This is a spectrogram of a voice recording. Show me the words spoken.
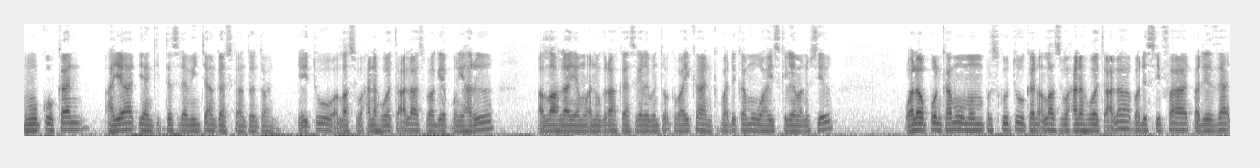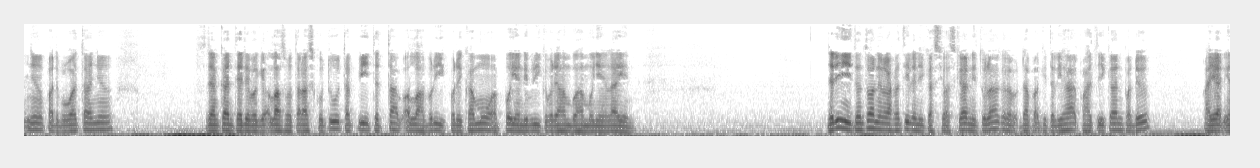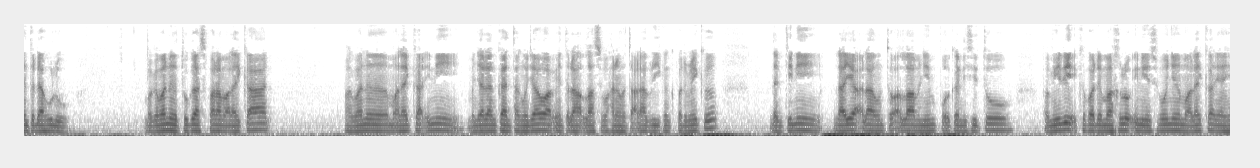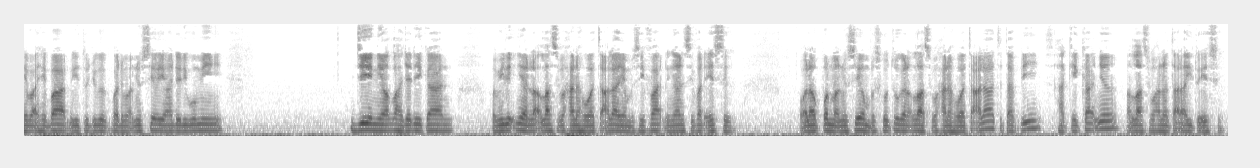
Mengukuhkan ayat yang kita sedang bincangkan sekarang tuan-tuan Iaitu Allah SWT sebagai pelihara Allah lah yang menganugerahkan segala bentuk kebaikan kepada kamu wahai sekalian manusia. Walaupun kamu mempersekutukan Allah Subhanahu Wa Taala pada sifat, pada zatnya, pada perbuatannya Sedangkan tiada bagi Allah SWT sekutu Tapi tetap Allah beri kepada kamu Apa yang diberi kepada hamba-hambanya yang lain. Jadi tuan-tuan yang rahmati dan dikasih sekalian Itulah kalau dapat kita lihat Perhatikan pada ayat yang terdahulu. Bagaimana tugas para malaikat Bagaimana malaikat ini Menjalankan tanggungjawab yang telah Allah SWT berikan kepada mereka. Dan kini layaklah untuk Allah menyimpulkan di situ pemilik kepada makhluk ini semuanya malaikat yang hebat-hebat begitu juga kepada manusia yang ada di bumi. Jin yang Allah jadikan pemiliknya adalah Allah Subhanahu taala yang bersifat dengan sifat esa. Walaupun manusia mempersekutukan Allah Subhanahu taala tetapi hakikatnya Allah Subhanahu taala itu esa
